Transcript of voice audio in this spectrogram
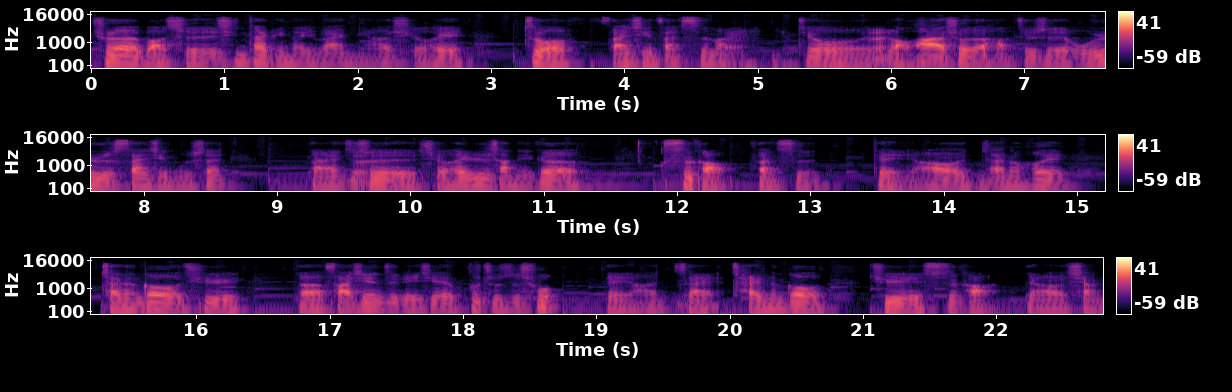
除了保持心态平和以外，你要学会自我反省反思嘛。就老话说得好，就是吾日三省吾身，反正就是学会日常的一个思考反思，对，然后你才能会才能够去呃发现自己的一些不足之处，对，然后再才能够去思考，然后想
